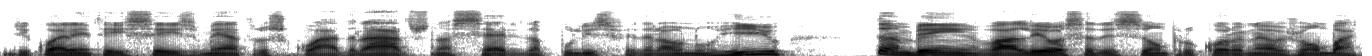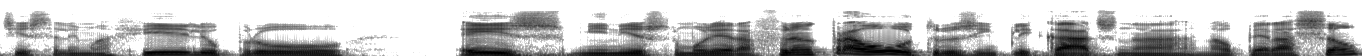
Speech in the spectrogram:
de 46 metros quadrados na sede da Polícia Federal no Rio. Também valeu essa decisão para o coronel João Batista Lima Filho, para o ex-ministro Moreira Franco, para outros implicados na, na operação.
